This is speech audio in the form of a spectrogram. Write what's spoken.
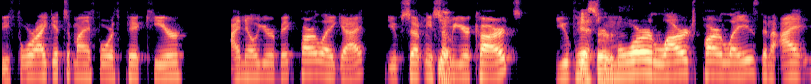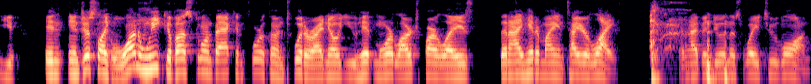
Before I get to my fourth pick here, I know you're a big parlay guy. You've sent me some yep. of your cards. You've hit yes, more large parlays than I. You, in, in just like one week of us going back and forth on Twitter, I know you hit more large parlays than I hit in my entire life. and I've been doing this way too long.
